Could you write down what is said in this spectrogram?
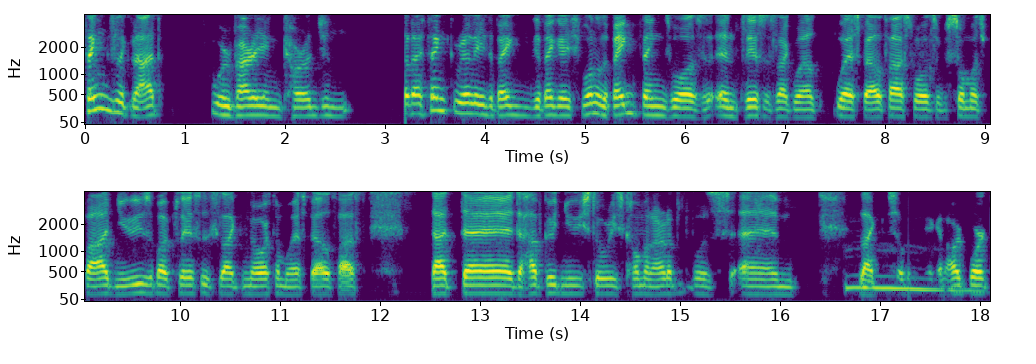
things like that were very encouraging. But I think really the big, the big issue, one of the big things was in places like well West Belfast was there was so much bad news about places like North and West Belfast that uh, to have good news stories coming out of it was um, like someone making artwork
